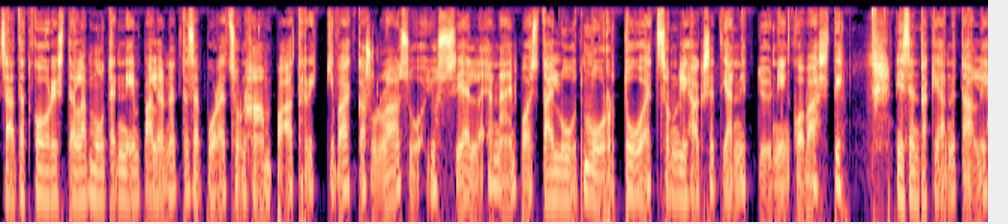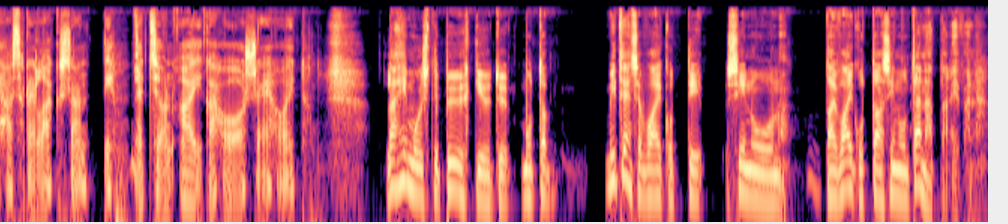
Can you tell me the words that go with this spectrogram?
saatat kouristella muuten niin paljon, että sä puret sun hampaat rikki, vaikka sulla on suojus siellä ja näin pois, tai luut murtuu, että sun lihakset jännittyy niin kovasti. Niin sen takia annetaan lihasrelaksantti, että se on aika HC-hoito. Lähimuisti pyyhkiytyi, mutta miten se vaikutti sinuun tai vaikuttaa sinuun tänä päivänä?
